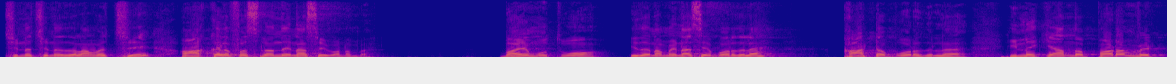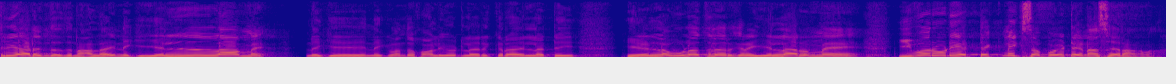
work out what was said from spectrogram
சின்ன சின்னதெல்லாம் வச்சு ஆக்களை ஃபர்ஸ்ட்லேருந்து என்ன செய்வோம் நம்ம? பயமுத்துவோம். இதை நம்ம என்ன செய்ய போகிறதில்ல காட்ட போகிறதில்ல இன்றைக்கி அந்த படம் வெற்றி அடைந்ததுனால இன்றைக்கி எல்லாமே இன்றைக்கி இன்றைக்கி வந்து ஹாலிவுட்டில் இருக்கிற இல்லாட்டி எல்லா உலகத்தில் இருக்கிற எல்லாருமே இவருடைய டெக்னிக்ஸை போயிட்டு என்ன செய்கிறாங்களாம்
